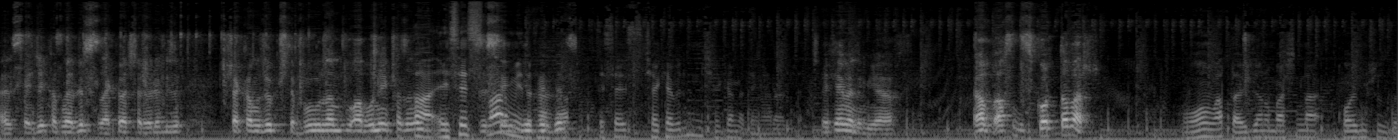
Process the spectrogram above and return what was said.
Yani SC kazanabilirsiniz arkadaşlar. Öyle bizim şakamız yok işte. Buradan bu aboneyi kazanıp Aa SS var mıydı kanka? SS çekebildin mi? Çekemedin herhalde. çekemedim ya. Ya aslında Discord'da var. Oğlum hatta videonun başında koymuşuzdur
